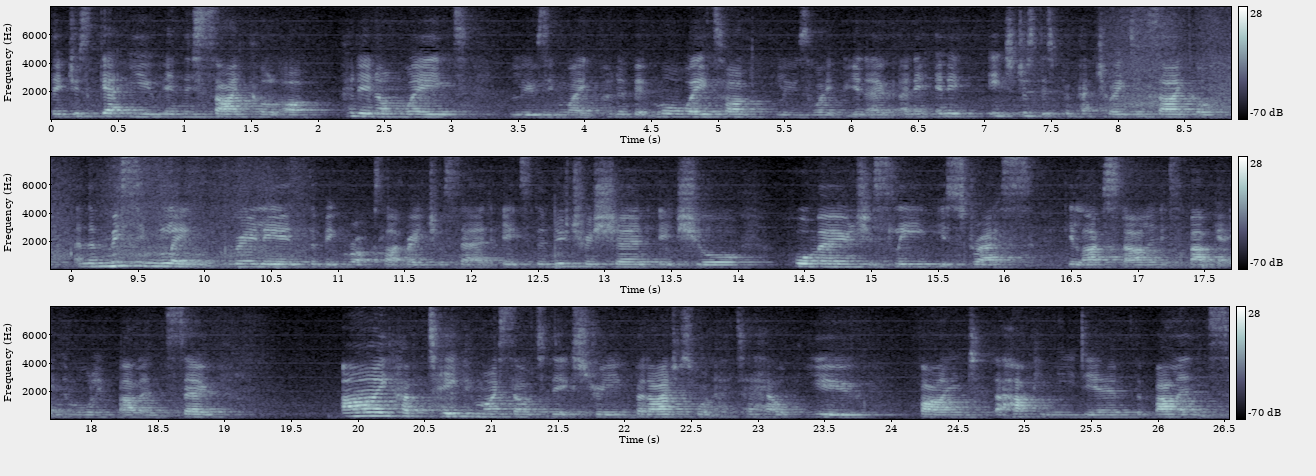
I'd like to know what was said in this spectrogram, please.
they just get you in this cycle of putting on weight, losing weight, put a bit more weight on, lose weight, you know, and, it, and it, it's just this perpetuating cycle. And the missing link really is the big rocks, like Rachel said. It's the nutrition, it's your hormones, your sleep, your stress, your lifestyle and it's about getting them all in balance. So I have taken myself to the extreme, but I just want to help you find the happy medium, the balance,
